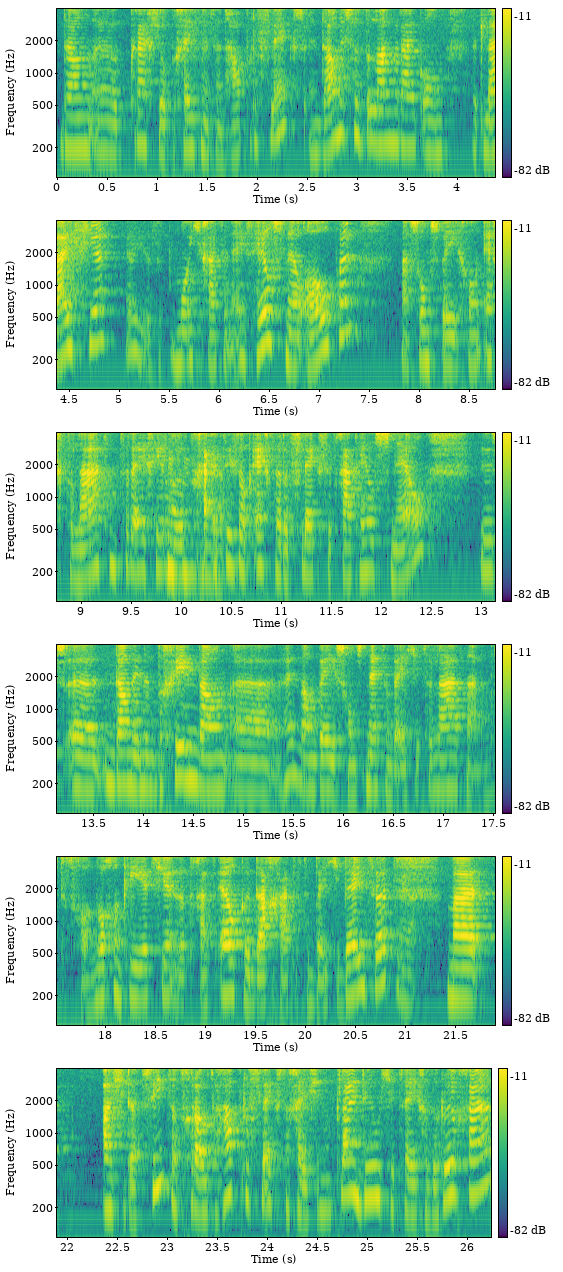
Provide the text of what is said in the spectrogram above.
dan eh, krijg je op een gegeven moment een hapreflex. En dan is het belangrijk om het lijfje, het mondje gaat ineens heel snel open. Nou, soms ben je gewoon echt te laat om te reageren, want het, Ja. het is ook echt een reflex, het gaat heel snel. Dus eh, dan in het begin, dan, eh, dan ben je soms net een beetje te laat. Nou, dan moet het gewoon nog een keertje. En Dat gaat, elke dag gaat het een beetje beter. Ja. Maar als je dat ziet, dat grote hapreflex, dan geef je hem een klein duwtje tegen de rug aan.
